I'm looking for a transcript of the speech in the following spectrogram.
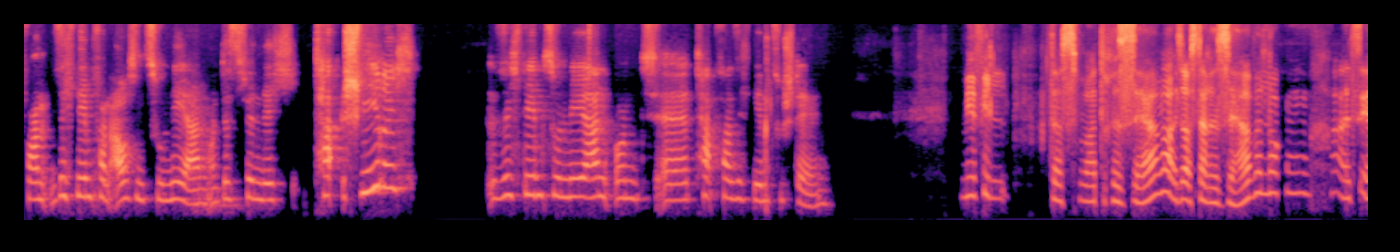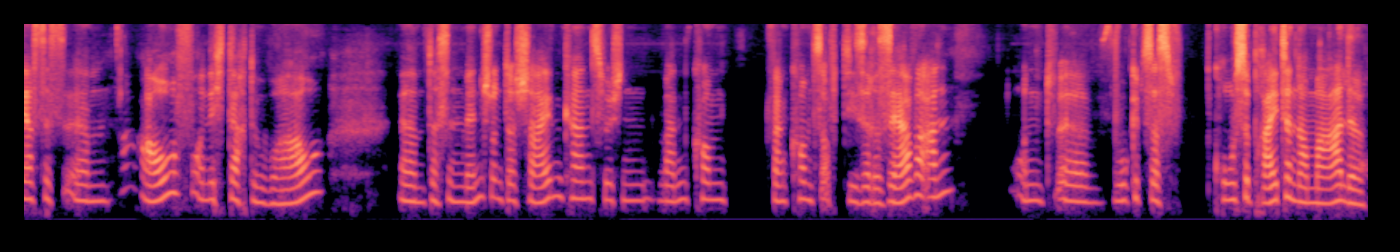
von, sich dem von außen zu nähern. Und das finde ich schwierig, sich dem zu nähern und äh, tapfer sich dem zu stellen. Mir fiel das Wort Reserve, also aus der Reserve locken als erstes ähm, auf und ich dachte, wow, ähm, dass ein Mensch unterscheiden kann zwischen wann kommt wann es auf diese Reserve an und äh, wo gibt es das große, breite Normale.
